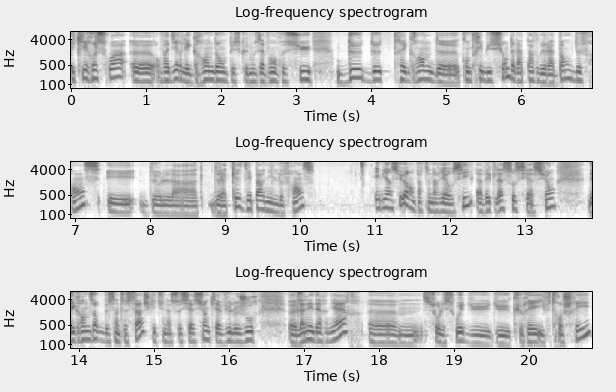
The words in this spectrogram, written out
et qui reçoit, euh, on va dire, les grands dons, puisque nous avons reçu deux, deux très grandes contributions de la part de la Banque de France et de la, de la Caisse d'épargne Île-de-France. Et bien sûr, en partenariat aussi avec l'association des Grandes Orgues de Saint-Eustache, qui est une association qui a vu le jour euh, l'année dernière, euh, sur les souhaits du, curé Yves Trochery,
